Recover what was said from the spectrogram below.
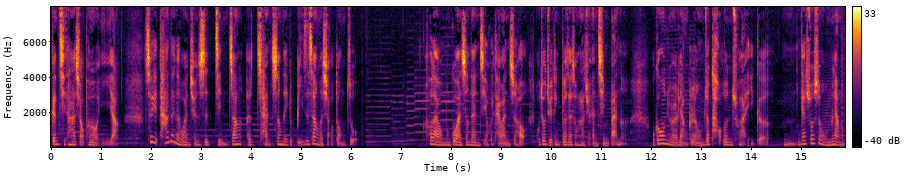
跟其他的小朋友一样？所以她那个完全是紧张而产生的一个鼻子上的小动作。后来我们过完圣诞节回台湾之后，我就决定不要再送她去安亲班了。我跟我女儿两个人，我们就讨论出来一个。嗯，应该说是我们两个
